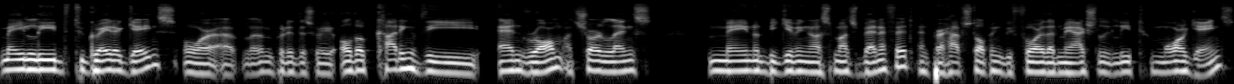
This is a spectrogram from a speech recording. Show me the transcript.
may lead to greater gains, or uh, let me put it this way: although cutting the end ROM at short lengths may not be giving us much benefit, and perhaps stopping before that may actually lead to more gains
